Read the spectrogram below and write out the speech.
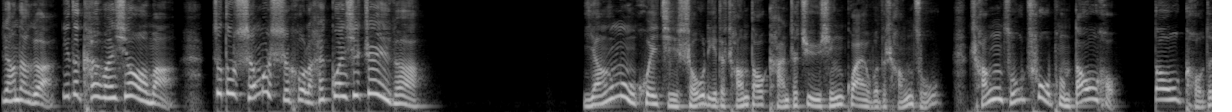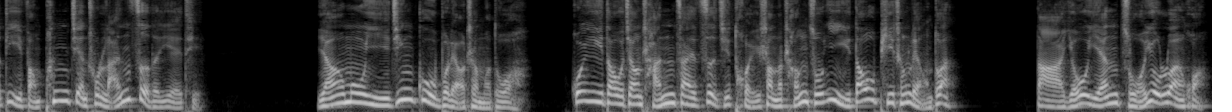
杨大哥，你在开玩笑吗？这都什么时候了，还关心这个？杨木挥起手里的长刀，砍着巨型怪物的长足，长足触碰刀后，刀口的地方喷溅出蓝色的液体。杨木已经顾不了这么多，挥刀将缠在自己腿上的长足一刀劈成两段。大油盐左右乱晃，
